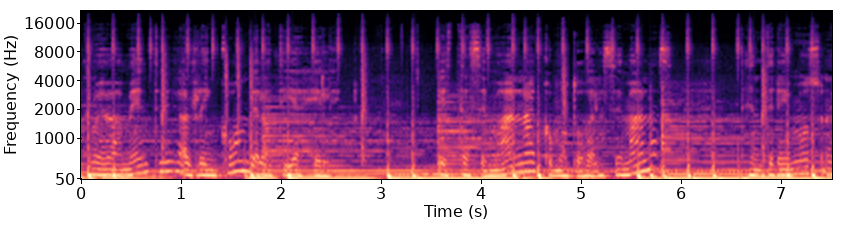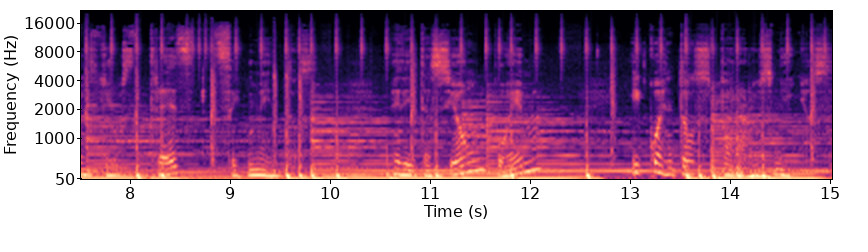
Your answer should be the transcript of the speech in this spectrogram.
Nuevamente al rincón de la tía Helen. Esta semana, como todas las semanas, tendremos nuestros tres segmentos. Meditación, poema y cuentos para los niños.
